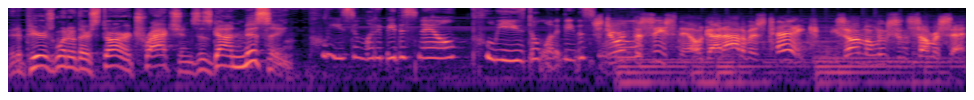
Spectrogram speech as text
It appears one of their star attractions has gone missing. Please don't let it be the snail. Please don't let it be the snail. Stewart the sea snail got out of his tank. He's on the loose in Somerset.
